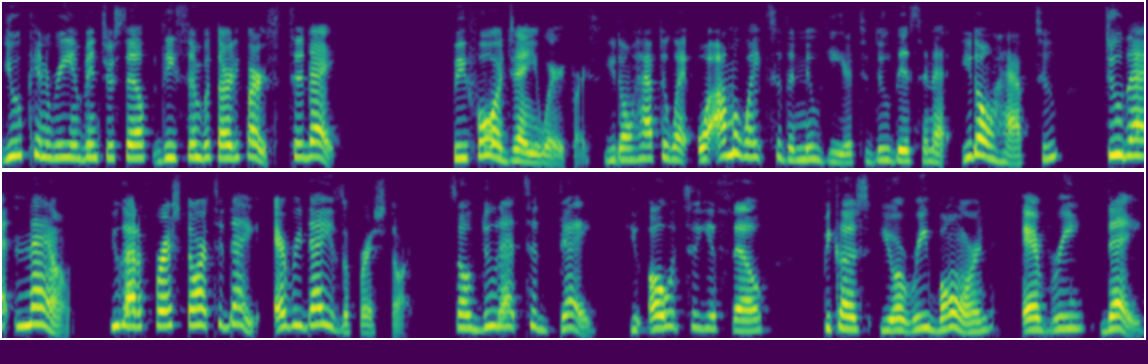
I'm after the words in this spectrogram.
You can reinvent yourself December 31st, today, before January 1st. You don't have to wait. Well, I'm going to wait to the new year to do this and that. You don't have to. Do that now. You got a fresh start today. Every day is a fresh start. So do that today. You owe it to yourself because you're reborn every day.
